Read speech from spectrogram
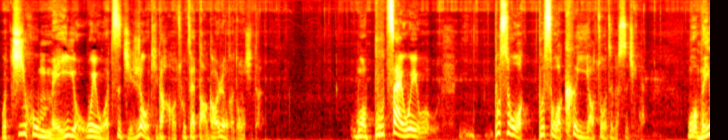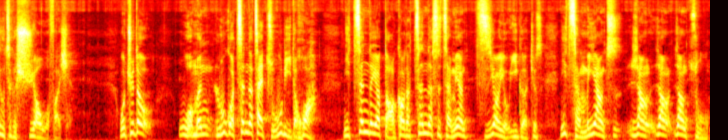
我几乎没有为我自己肉体的好处在祷告任何东西的。我不再为我，不是我，不是我刻意要做这个事情的，我没有这个需要。我发现，我觉得我们如果真的在主里的话，你真的要祷告的，真的是怎么样？只要有一个，就是你怎么样是让让让主，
